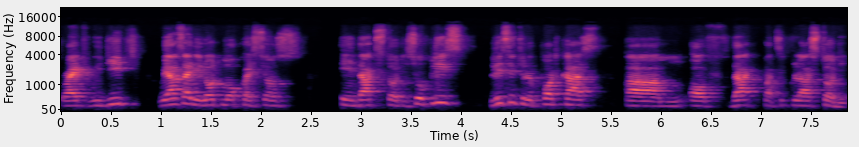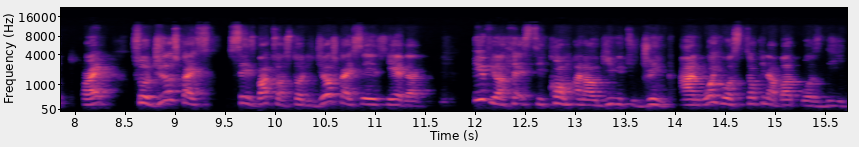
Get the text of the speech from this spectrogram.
right? We did we answered a lot more questions in that study. So please listen to the podcast um, of that particular study. All right. So Jesus Christ says back to our study. Jesus Christ says here that if you are thirsty, come and I'll give you to drink. And what he was talking about was the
